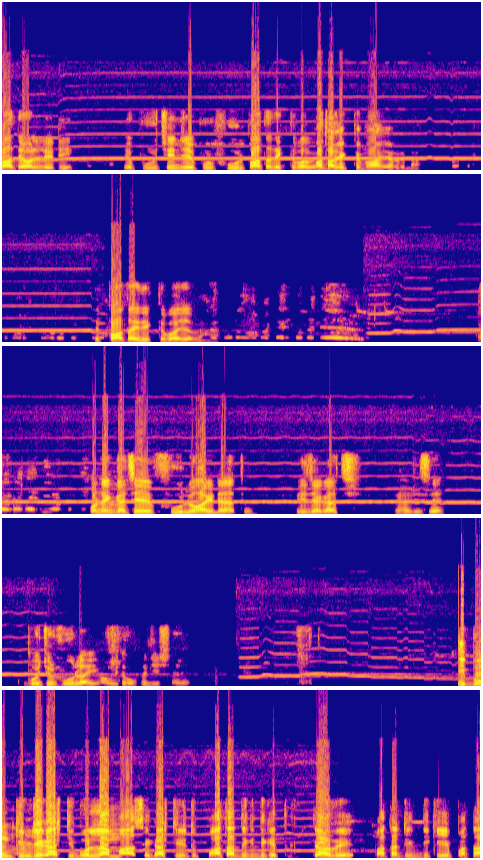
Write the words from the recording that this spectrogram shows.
বাদে অলরেডি এ পুরো চেঞ্জ হয়ে পুরো ফুল পাতা দেখতে পাবে পাতা দেখতে পাওয়া যাবে না। পাতাই দেখতে পাওয়া যাবে না। অনেক গাছে ফুল হয় না এত। এই যে গাছ ভ্যারাইটিসে প্রচুর ফুল হয় অমিতাভ মুখার্জির সাথে। এই বঙ্কিম যে গাছটি বললাম মা সেই গাছটির একটু পাতার দিক দিকে দেখতে হবে। পাতাটির দিকে পাতা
